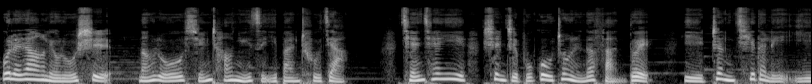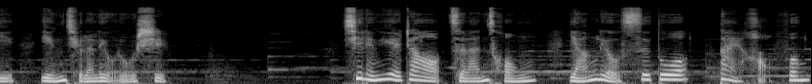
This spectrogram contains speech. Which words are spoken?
为了让柳如是能如寻常女子一般出嫁。钱谦益甚至不顾众人的反对，以正妻的礼仪迎娶了柳如是。西陵月照紫兰丛，杨柳丝多带好风。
